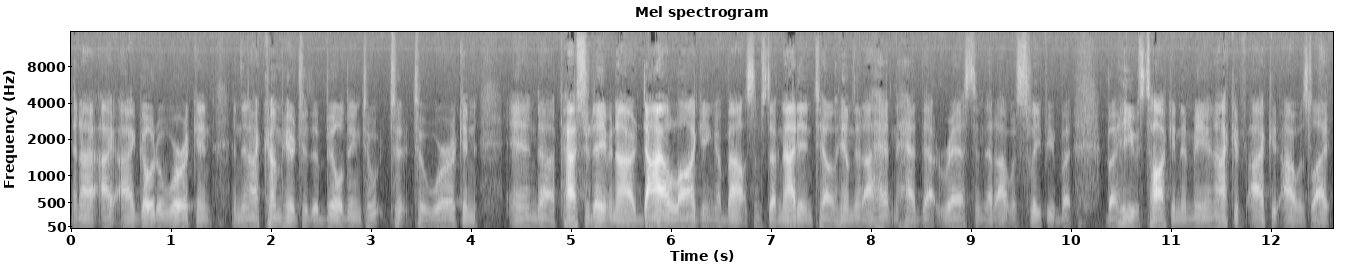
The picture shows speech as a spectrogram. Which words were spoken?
and I, I, go to work, and, and then I come here to the building to, to, to work. And, and uh, Pastor Dave and I are dialoguing about some stuff. And I didn't tell him that I hadn't had that rest and that I was sleepy, but, but he was talking to me, and I, could, I, could, I was like,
